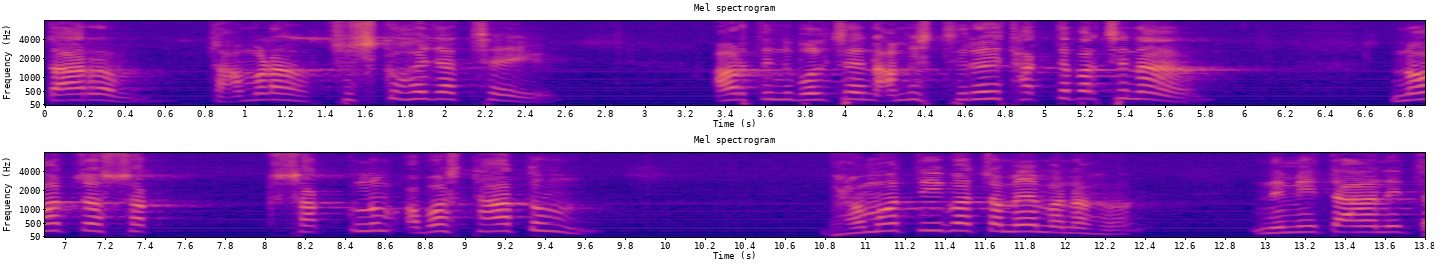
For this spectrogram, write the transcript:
তার চামড়া শুষ্ক হয়ে যাচ্ছে। আর তিনি বলছেন, আমি স্থির হয়ে থাকতে পারছি না। ন চ শক্নুম অবস্থাতুম ভ্রমতিব চ মে মন। নিমিতানি চ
